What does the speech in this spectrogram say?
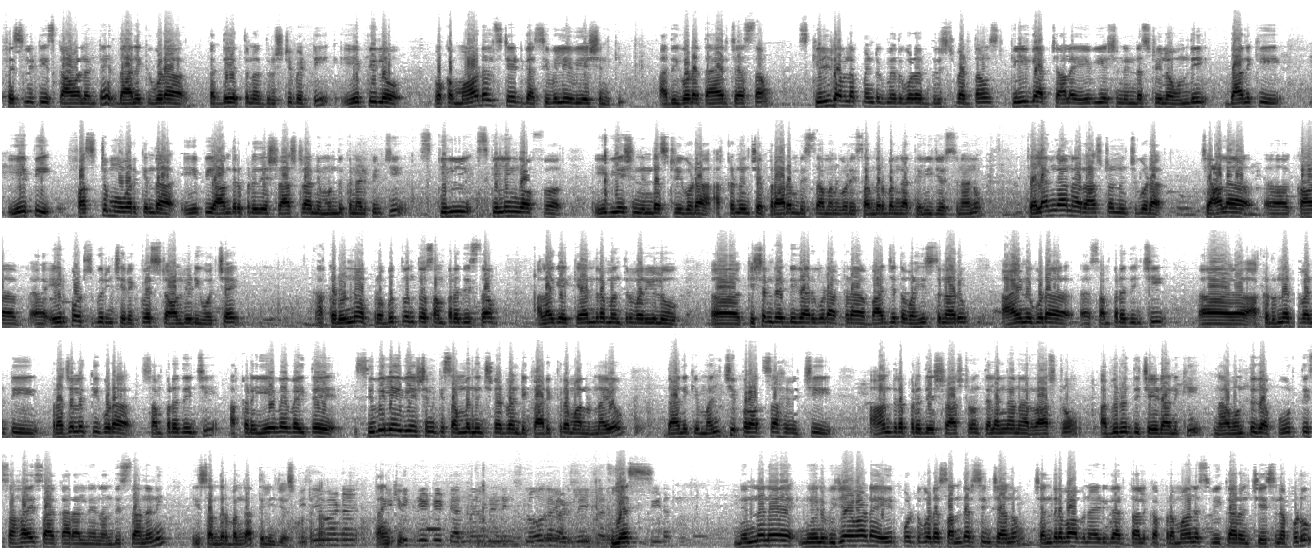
ఫెసిలిటీస్ కావాలంటే దానికి కూడా పెద్ద ఎత్తున దృష్టి పెట్టి ఏపీలో ఒక మోడల్ స్టేట్గా సివిల్ ఏవియేషన్కి అది కూడా తయారు చేస్తాం. స్కిల్ డెవలప్మెంట్ మీద కూడా దృష్టి పెడతాం. స్కిల్ గ్యాప్ చాలా ఏవియేషన్ ఇండస్ట్రీలో ఉంది. దానికి ఏపీ ఫస్ట్ మూవర్ కింద ఏపీ ఆంధ్రప్రదేశ్ రాష్ట్రాన్ని ముందుకు నడిపించి skill skilling of aviation industry కూడా అక్కడ నుంచే ప్రారంభిస్తామని కూడా ఈ సందర్భంగా తెలియజేస్తున్నాను. తెలంగాణ రాష్ట్రం నుంచి కూడా చాలా ఎయిర్పోర్ట్స్ గురించి రిక్వెస్ట్ ఆల్రెడీ వచ్చాయి. అక్కడున్న ప్రభుత్వంతో సంప్రదిస్తాం. అలాగే కేంద్ర మంత్రివర్యులు కిషన్ రెడ్డి గారు కూడా అక్కడ బాధ్యత వహిస్తున్నారు. ఆయన కూడా సంప్రదించి అక్కడ ఉన్నటువంటి ప్రజలకి కూడా సంప్రదించి అక్కడ ఏవేవైతే సివిల్ ఏవియేషన్కి సంబంధించినటువంటి కార్యక్రమాలు ఉన్నాయో దానికి మంచి ప్రోత్సాహం ఇచ్చి ఆంధ్రప్రదేశ్ రాష్ట్రం తెలంగాణ రాష్ట్రం అభివృద్ధి చేయడానికి నా వంతుగా పూర్తి సహాయ సహకారాలు నేను అందిస్తానని ఈ సందర్భంగా తెలియజేసుకుంటున్నాను థ్యాంక్ యూ ఎస్ నిన్ననే నేను విజయవాడ ఎయిర్పోర్ట్ కూడా సందర్శించాను. చంద్రబాబు నాయుడు గారి తాలూకా ప్రమాణ స్వీకారం చేసినప్పుడు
